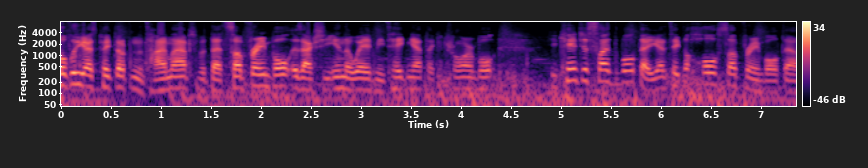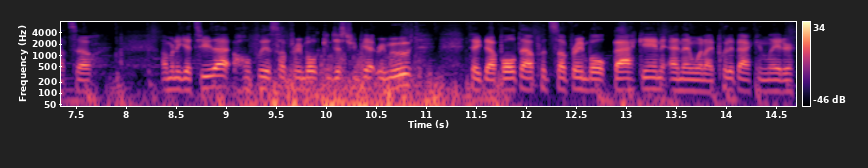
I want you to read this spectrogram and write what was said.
Hopefully you guys picked it up in the time lapse, but that subframe bolt is actually in the way of me taking out that control arm bolt. You can't just slide the bolt out, you gotta take the whole subframe bolt out. So I'm gonna get to that. Hopefully the subframe bolt can just get removed. Take that bolt out, put subframe bolt back in, and then when I put it back in later,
